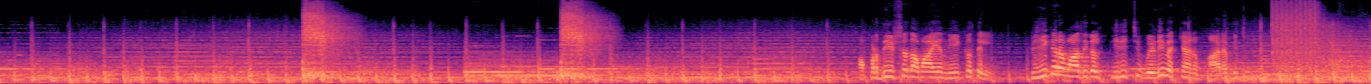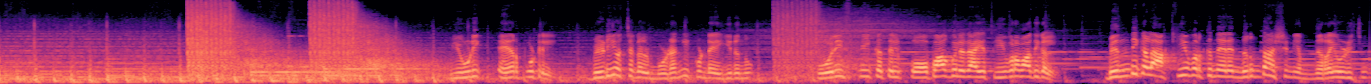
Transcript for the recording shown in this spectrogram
അപ്രതീക്ഷിതമായ നീക്കത്തിൽ ഭീകരവാദികൾ തിരിച്ചു വെടിവെക്കാനും ആരംഭിച്ചു. മ്യൂണിക് എയർപോർട്ടിൽ വെടിയൊച്ചകൾ മുഴങ്ങിക്കൊണ്ടേയിരുന്നു. പോലീസ് നീക്കത്തിൽ കോപാകുലരായ തീവ്രവാദികൾ ബന്ദികളാക്കിയവർക്ക് നേരെ നിർദാക്ഷിണ്യം നിറയൊഴിച്ചു.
